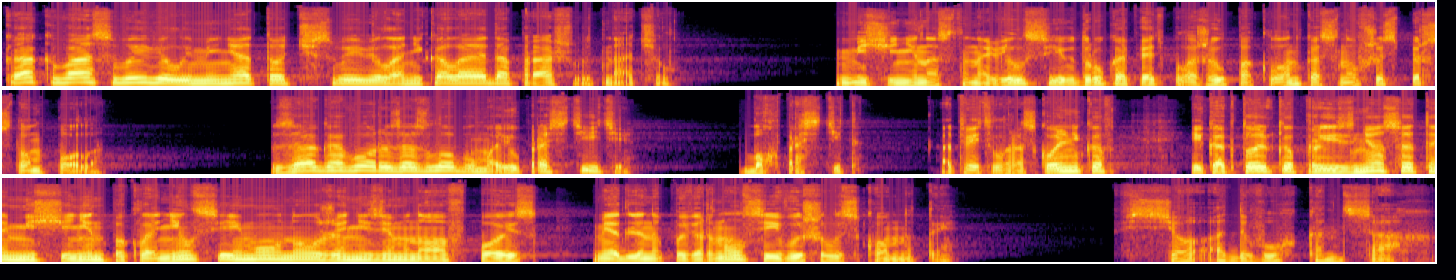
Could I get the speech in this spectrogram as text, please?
«Как вас вывел, и меня тотчас вывел, а Николая допрашивать начал». Мещанин остановился и вдруг опять положил поклон, коснувшись перстом пола. «За оговор и за злобу мою простите». «Бог простит», — ответил Раскольников, и как только произнес это, мещанин поклонился ему, но уже не земно, а в пояс, медленно повернулся и вышел из комнаты. Все о двух концах.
